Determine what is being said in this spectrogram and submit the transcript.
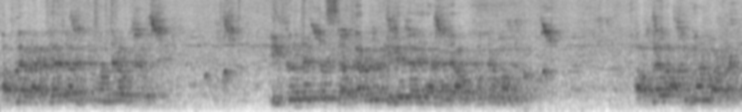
आपल्या राज्याच्या मुख्यमंत्र्याबद्दल एकंदरीतच सरकारनं केलेल्या या नव्या उपक्रमामुळे आपल्याला अभिमान वाटायला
